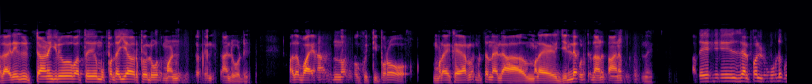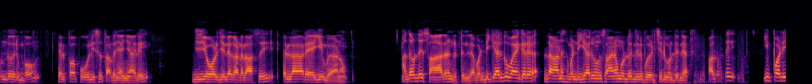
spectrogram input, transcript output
അതായത് കിട്ടുകയാണെങ്കിൽ ഒരു പത്ത് മുപ്പത്തയ്യായിരം റുപ്യ ലോഡ് മണ്ണ് നിൽക്കാൻ ലോഡ്. അത് വയനാട് നിന്നോ കുറ്റിപ്പുറമോ നമ്മളെ കേരളം വിട്ടുന്നല്ല നമ്മളെ ജില്ല വിട്ടുന്നാണ് സാധനം കിട്ടുന്നത്. അത് ചിലപ്പോൾ ലോഡ് കൊണ്ടുവരുമ്പോൾ ചിലപ്പോൾ പോലീസ് തടഞ്ഞു കഴിഞ്ഞാൽ ജിയോളജിന്റെ കടലാസ് എല്ലാ രേഖയും വേണം. അതുകൊണ്ട് സാധനം കിട്ടുന്നില്ല. വണ്ടിക്കാർക്ക് ഭയങ്കര ഇതാണ്. വണ്ടിക്കാരും സാധനം കൊണ്ടുവരുന്നില്ല പേടിച്ചിട്ട് കൊണ്ടുവരില്ല അതുകൊണ്ട് ഈ പണി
